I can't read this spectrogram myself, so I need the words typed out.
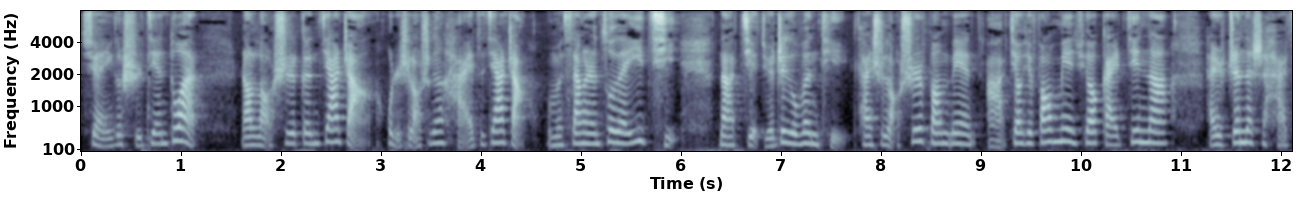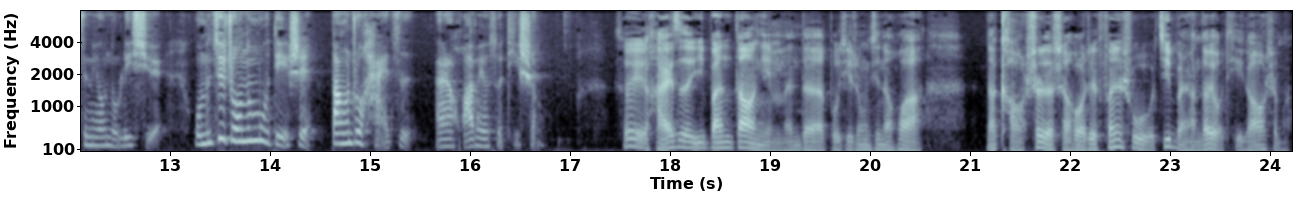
选一个时间段。让老师跟家长，或者是老师跟孩子、家长，我们三个人坐在一起，那解决这个问题，看是老师方面啊，教学方面需要改进呢，还是真的是孩子没有努力学？我们最终的目的是帮助孩子啊，让华文有所提升。所以孩子一般到你们的补习中心的话，那考试的时候这分数基本上都有提高，是吗？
